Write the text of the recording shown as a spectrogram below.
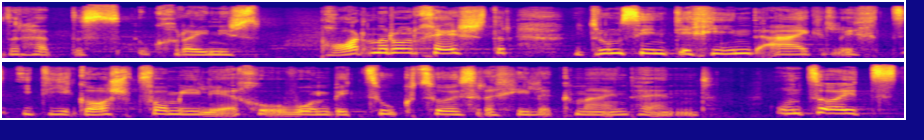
oder hat das ukrainisches Partnerorchester und darum sind die Kinder eigentlich in die Gastfamilie gekommen, die einen Bezug zu unserer Kirchengemeinde haben. Und so jetzt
